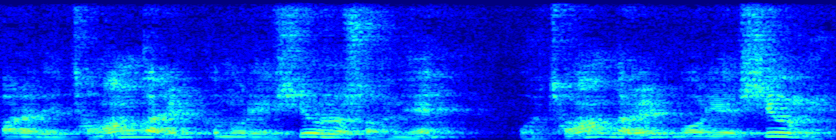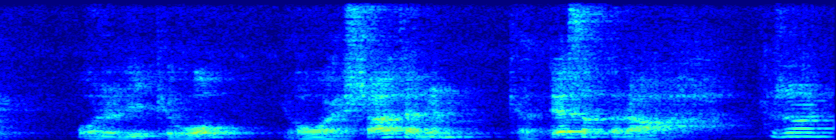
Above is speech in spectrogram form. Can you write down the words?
말하되 정황관을 그 머리에 씌우소서 하며 그 정황관을 머리에 씌우며 옷을 입히고 여호와의 사자는 곁에 섰더라. 그래서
